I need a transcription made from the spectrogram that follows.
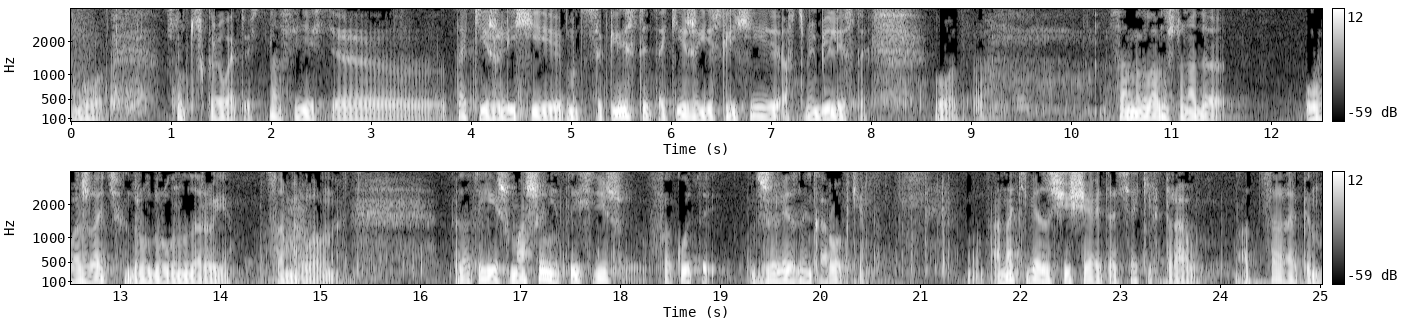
Вот. Что тут скрывать? То есть у нас есть э, такие же лихие мотоциклисты, такие же есть лихие автомобилисты. Вот. Самое главное, что надо уважать друг друга на дороге. Самое главное. Когда ты едешь в машине, ты сидишь в какой-то железной коробке. Вот. Она тебя защищает от всяких травм, от царапин.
